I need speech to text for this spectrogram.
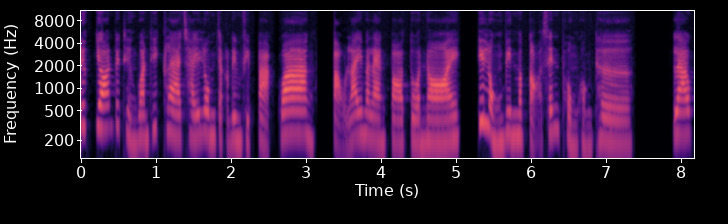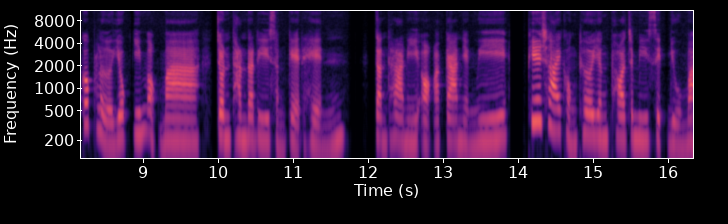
นึกย้อนไปถึงวันที่แคลใช้ลมจากริมฝีปากกว้าง เป่าไล่แมลงปอตัวน้อย ที่หลงบินมาเกาะเส้นผมของเธอ แล้วก็เผลอยกยิ้มออกมา จนทันรดีสังเกตเห็น จันทรานีออกอาการอย่างนี้ พี่ชายของเธอยังพอจะมีสิทธิ์อยู่ไหม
